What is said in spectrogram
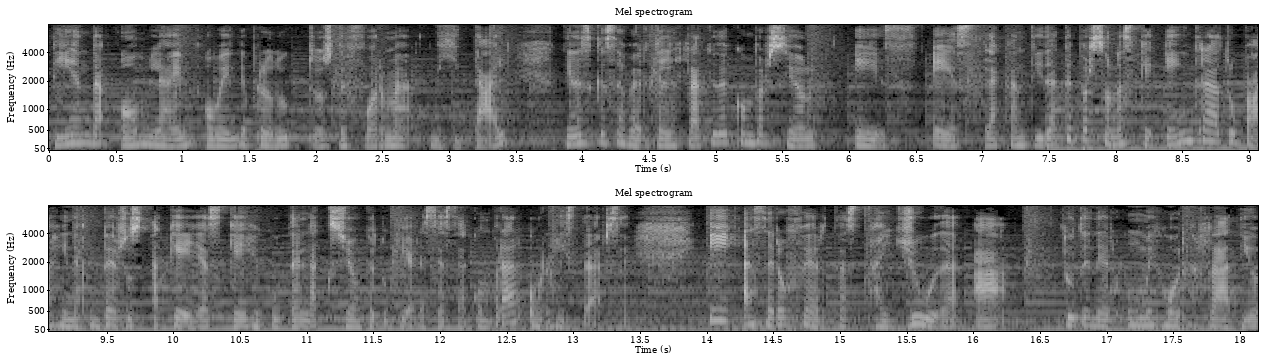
tienda online o vende productos de forma digital, tienes que saber que el ratio de conversión es, es la cantidad de personas que entra a tu página versus aquellas que ejecutan la acción que tú quieres, ya sea comprar o registrarse. Y hacer ofertas ayuda a tú tener un mejor ratio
